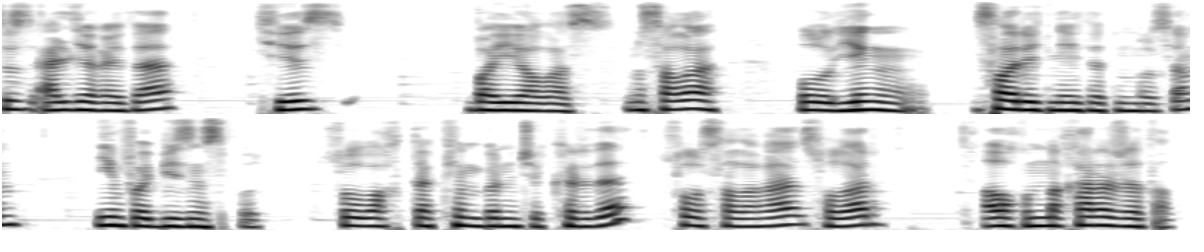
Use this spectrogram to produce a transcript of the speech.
сіз әлдеқайда тез байи аласыз. Мысалы ол ең мысал ретінде айтатын болсам инфобизнес болды. Сол уақытта кім бірінші кірді сол салаға солар ауқымды қаражат алды.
